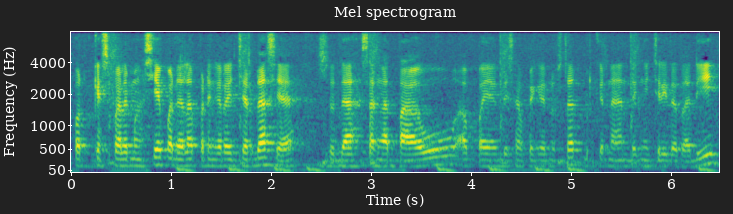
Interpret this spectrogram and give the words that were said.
podcast Palembang Siap adalah pendengar yang cerdas ya. Sudah sangat tahu apa yang disampaikan Ustadz berkenaan dengan cerita tadi.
